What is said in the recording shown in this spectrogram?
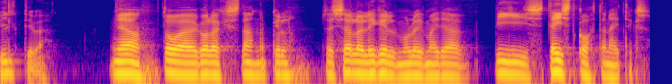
pilti või? jaa, too aeg oleks tahtnud küll, sest seal oli küll, mul oli, ma ei tea, viisteist kohta näiteks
